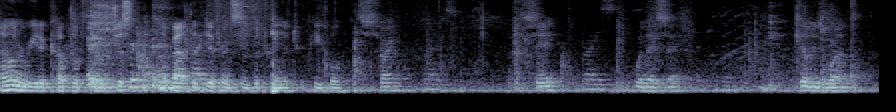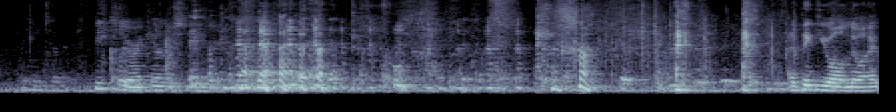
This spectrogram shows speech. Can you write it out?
I want to read a couple of things just about the differences between the two people. Sorry. See? What did I say? Achilles what? Be clear, I can't understand. I think you all know. I,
